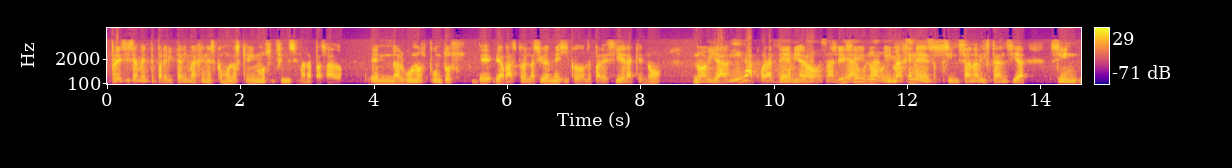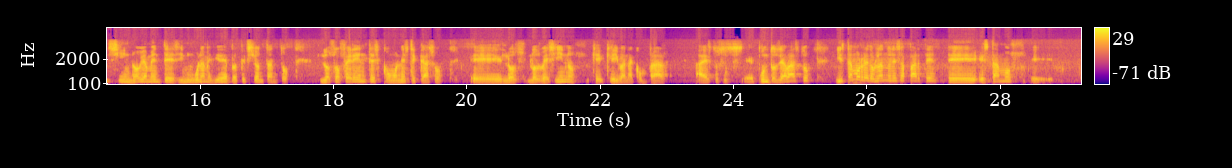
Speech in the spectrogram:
precisamente para evitar imágenes como las que vimos el fin de semana pasado en algunos puntos de, abasto de la Ciudad de México donde pareciera que no no había pandemia, sí, sí, no, imágenes sin sana distancia, sin sin obviamente sin ninguna medida de protección tanto los oferentes como en este caso eh, los los vecinos que, que iban a comprar a estos eh, puntos de abasto. Y estamos redoblando en esa parte eh, estamos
